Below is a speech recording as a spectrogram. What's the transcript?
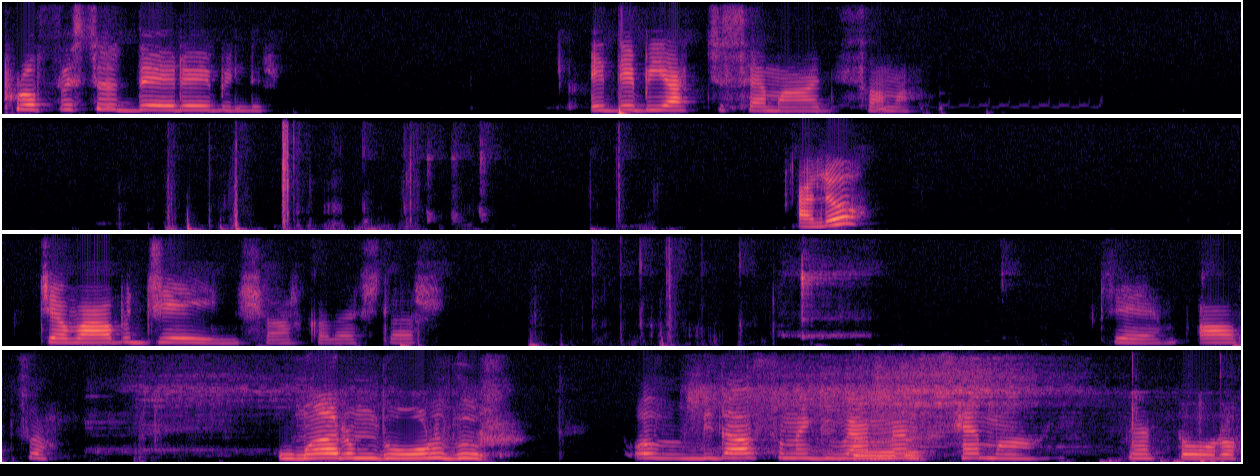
Profesör DR bilir. Edebiyatçı Sema hadi sana. Alo? Cevabı C'ymiş arkadaşlar. C 6. Umarım doğrudur. O bir daha sana güvenmem Doğru. Sema. Evet doğru.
